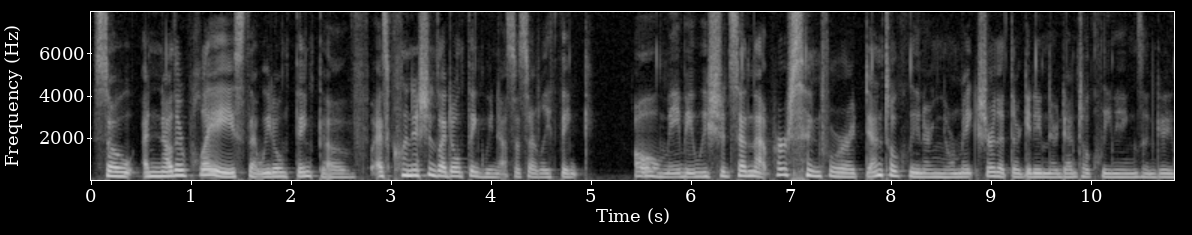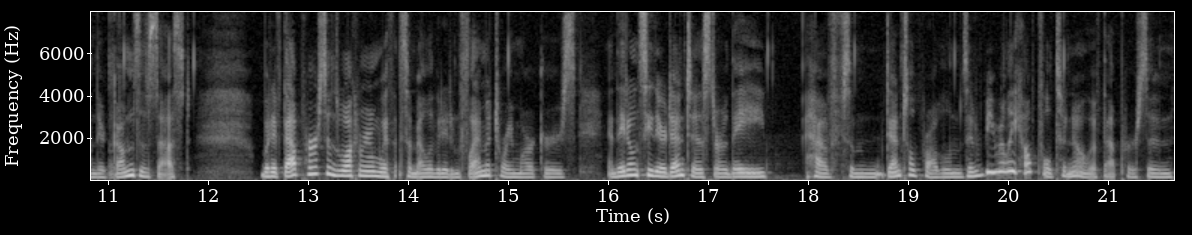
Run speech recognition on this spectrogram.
So, another place that we don't think of, as clinicians, I don't think we necessarily think, oh, maybe we should send that person for a dental cleaning or make sure that they're getting their dental cleanings and getting their gums assessed. But if that person's walking around with some elevated inflammatory markers and they don't see their dentist or they have some dental problems, it would be really helpful to know if that person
